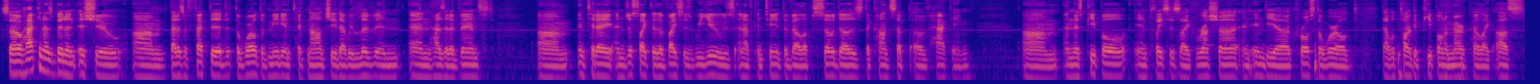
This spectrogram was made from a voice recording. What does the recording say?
So, hacking has been an issue um, that has affected the world of media and technology that we live in and has it advanced um, in today. And just like the devices we use and have continued to develop, so does the concept of hacking. Um, and there's people in places like Russia and India across the world that will target people in America like us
